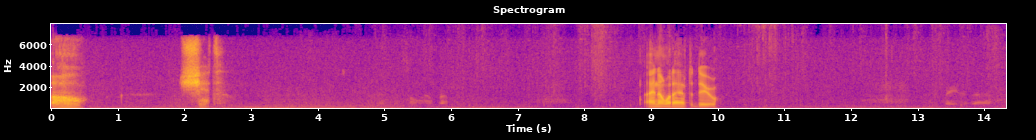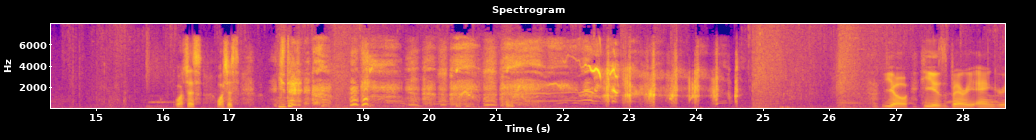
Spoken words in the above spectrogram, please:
Oh. Shit. I know what I have to do. Watch this. Watch this. He's dead. Yo, he is very angry.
